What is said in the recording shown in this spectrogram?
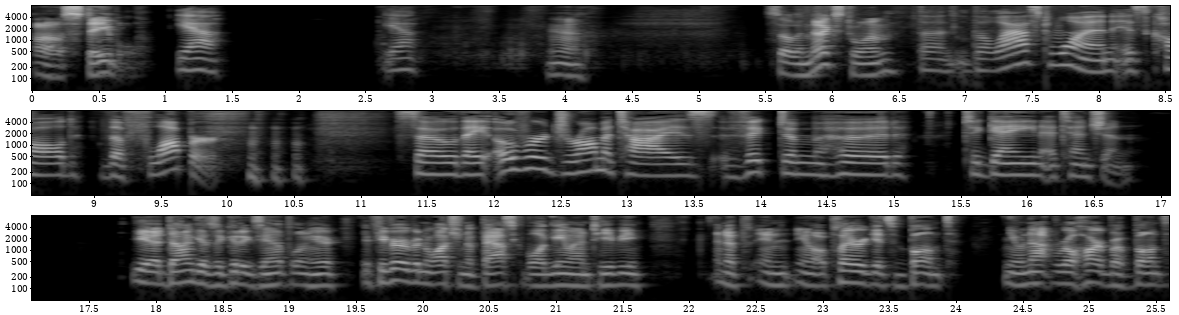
uh stable. yeah. Yeah. Yeah. So the next one, The the last one is called the flopper. so they over dramatize victimhood to gain attention. yeah, Don gives a good example in here. If you've ever been watching a basketball game on TV and a and you know a player gets bumped, you know, not real hard but bumped,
